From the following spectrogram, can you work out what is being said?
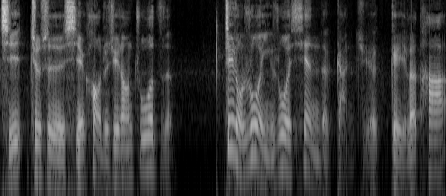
其就是斜靠着这张桌子。这种若隐若现的感觉，给了他，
